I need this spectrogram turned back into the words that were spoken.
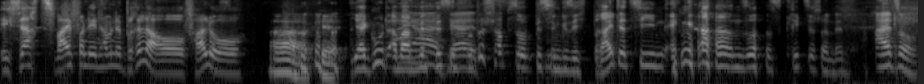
ich sag, zwei von denen haben eine Brille auf. Hallo. Ah, okay. Ja, gut, aber Ah, ja, mit bisschen ja, Photoshop so ein bisschen Gesicht breiter ziehen, enger und so, das kriegst du schon hin. Also,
